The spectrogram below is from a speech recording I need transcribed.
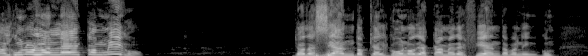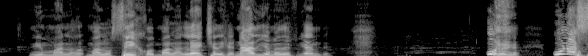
algunos lo leen conmigo. Yo deseando que alguno de acá me defienda, pero ningún. Y malos hijos, mala leche. Dije, nadie me defiende. unas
